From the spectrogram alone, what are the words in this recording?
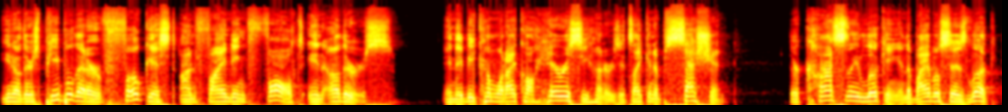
you know, there's people that are focused on finding fault in others, and they become what I call heresy hunters. It's like an obsession. They're constantly looking. And the Bible says, look,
